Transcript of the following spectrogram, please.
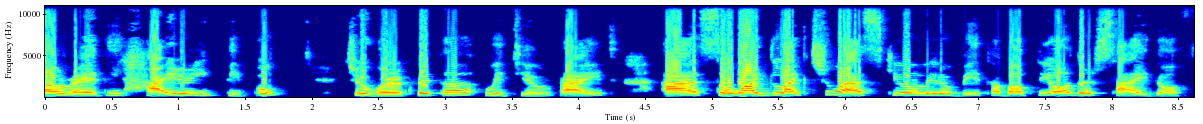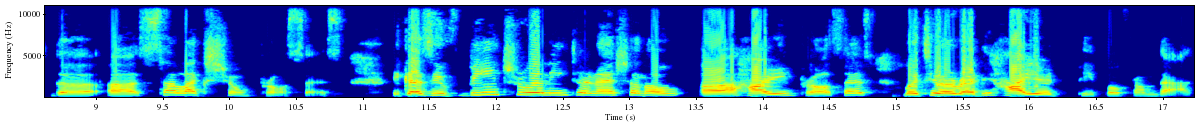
already hiring people to work with uh, with you, right? Uh, so I'd like to ask you a little bit about the other side of the uh, selection process, because you've been through an international uh, hiring process, but you already hired people from that.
